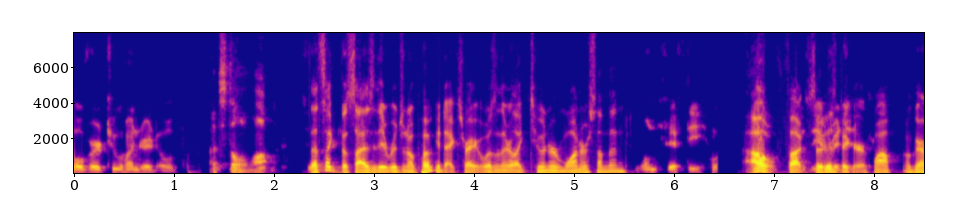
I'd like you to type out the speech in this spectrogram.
over 200 old. That's still a lot. That's like the size of the original Pokedex, right? Wasn't there like 201 or something? 150. Oh fuck! So it the is bigger. Wow. Okay.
